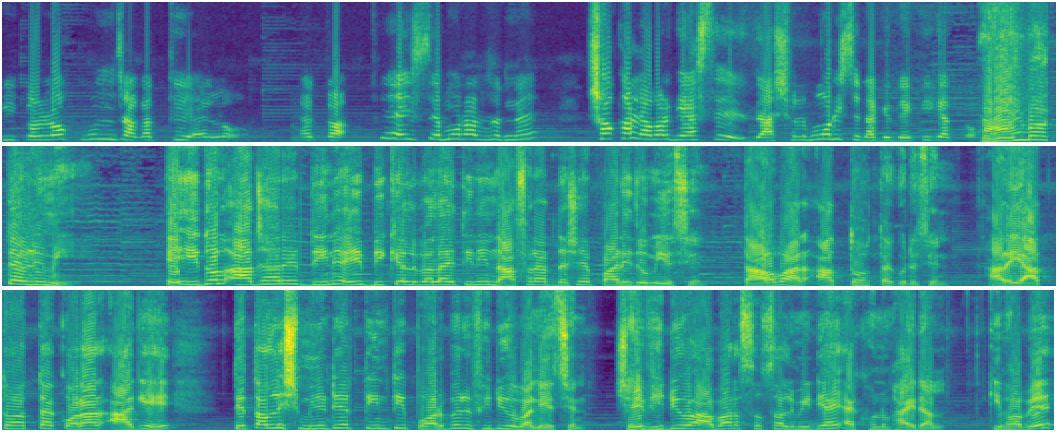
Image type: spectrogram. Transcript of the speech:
কি করল? কোন জায়গা থেকে এলো? একা। এইসে মরার জন্য। সকালে আবার গেছে। যে আসলে মরিছে নাকি দেখি গেত রহিমা আক্তার রিমি। এই ঈদুল আজহারের দিনে বিকেল বেলায় তিনি নাফরার দেশে পাড়ি জমিয়েছেন। তাও আবার আত্মহত্যা করেছেন। আর এই আত্মহত্যা করার আগে তেতাল্লিশ মিনিটের তিনটি পর্বের ভিডিও বানিয়েছেন। সেই ভিডিও আবার সোশ্যাল মিডিয়ায় এখন ভাইরাল। কীভাবে?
